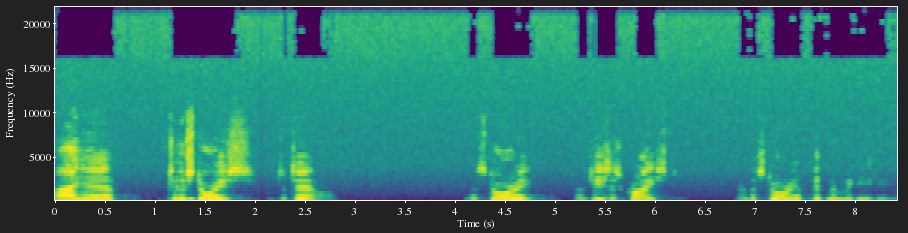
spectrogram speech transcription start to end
I have two stories to tell. The story of Jesus Christ and the story of Pittman McGehee.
